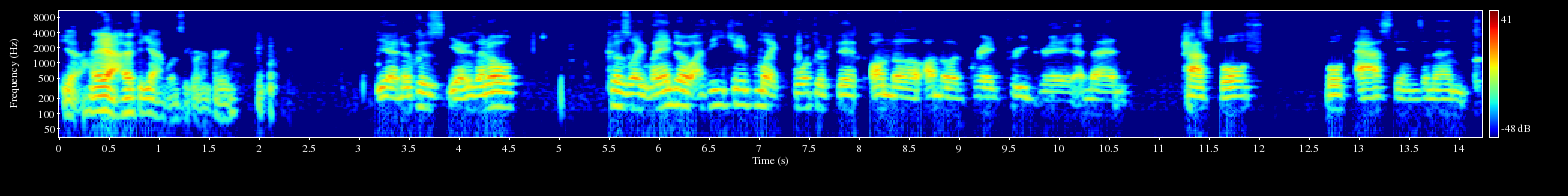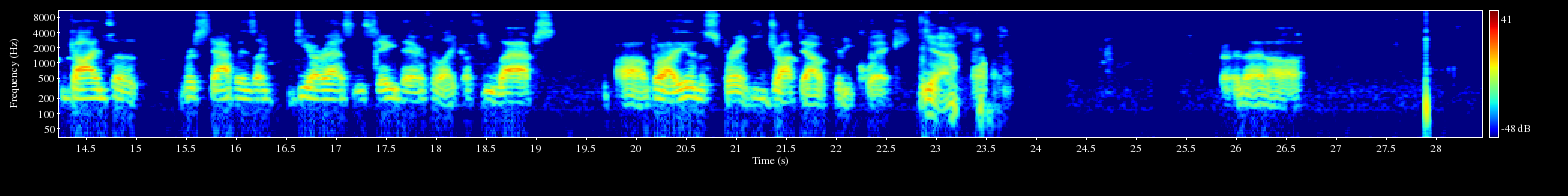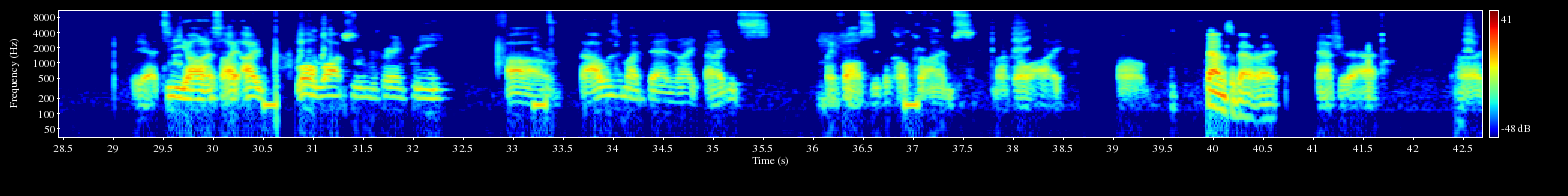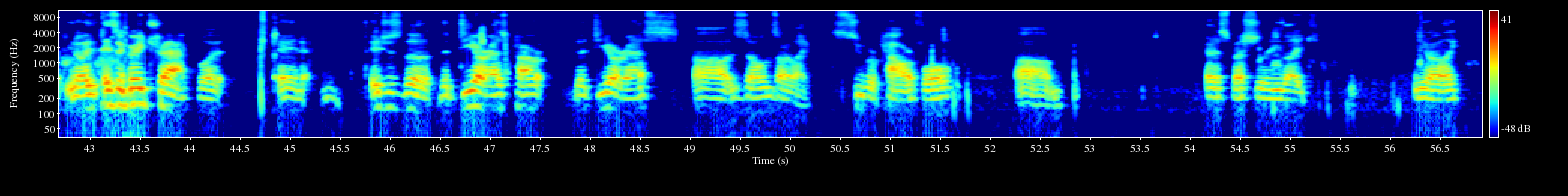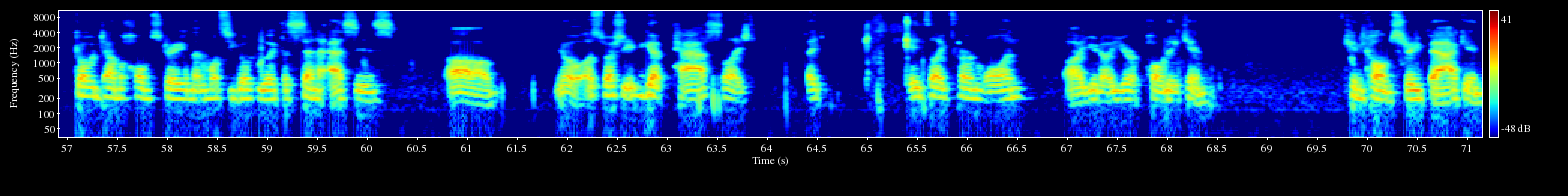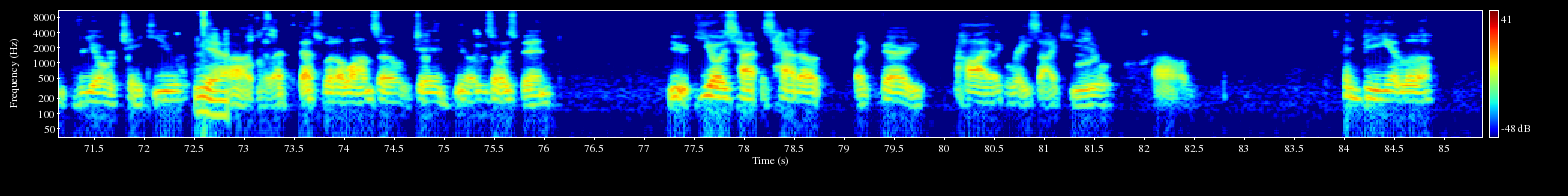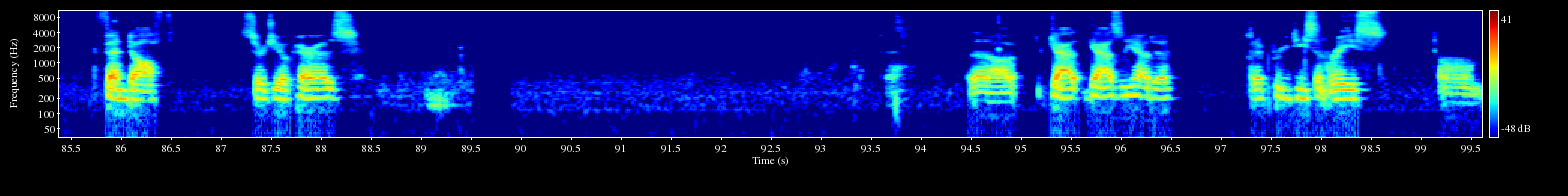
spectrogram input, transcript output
Yeah, yeah, I think yeah, it was the Grand Prix. Yeah, no, because yeah, because I know, because like Lando, I think he came from like fourth or fifth on the on the Grand Prix grid, and then passed both both Astons, and then got into Verstappen's like DRS and stayed there for like a few laps. Uh, but I think in the sprint he dropped out pretty quick, Yeah, and then uh, yeah, to be honest, I I while watching the Grand Prix, um, I was in my bed and I I did s- like fall asleep a couple times. Not gonna lie. Um, Sounds about right. after that, uh, you know, it, it's a great track, but and it's just the the DRS power, the DRS uh, zones are like super powerful, um, and especially like you know like going down the home straight, and then once you go through like the Senna S's, um, you know, especially if you get past like like it's like turn one, uh, you know, your opponent can can come straight back and re overtake you. yeah, Uh, you know, that, that's what Alonso did. You know, he's always been. You he always has had a like very high like race IQ, um, and being able to fend off Sergio Perez. Uh, Ga- Gasly had a had a pretty decent race. Um,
